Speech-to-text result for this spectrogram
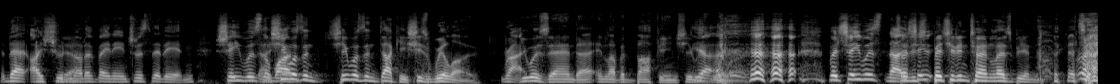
that I should Yeah. not have been interested in. She was No, the she one. wasn't. She wasn't Ducky. She's Willow. Right. You were Xander in love with Buffy, and she was Yeah. Willow. but she was no. So she, did- but she didn't turn lesbian. though. That's a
